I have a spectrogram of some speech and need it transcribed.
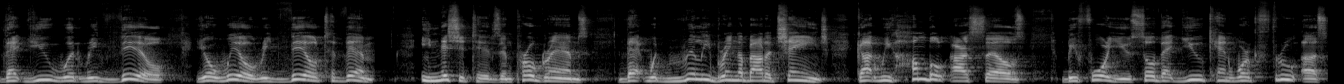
that you would reveal your will, reveal to them initiatives and programs that would really bring about a change. God, we humble ourselves before you so that you can work through us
